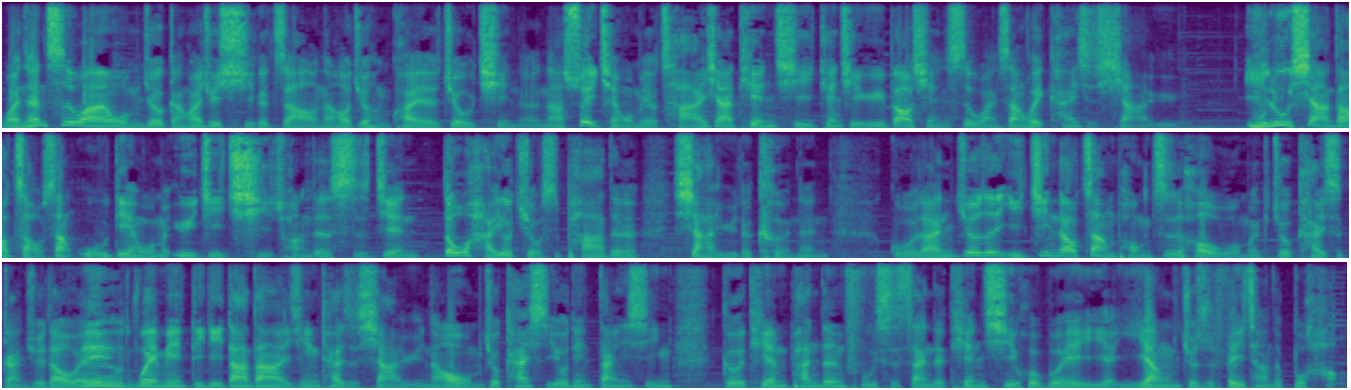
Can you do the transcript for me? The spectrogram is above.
晚餐吃完，我们就赶快去洗个澡，然后就很快的就寝了。那睡前我们有查一下天气，天气预报显示晚上会开始下雨，一路下到早上五点，我们预计起床的时间都还有九十趴的下雨的可能。果然，就是一进到帐篷之后，我们就开始感觉到，哎，外面滴滴答答已经开始下雨，然后我们就开始有点担心，隔天攀登富士山的天气会不会也一样，就是非常的不好。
